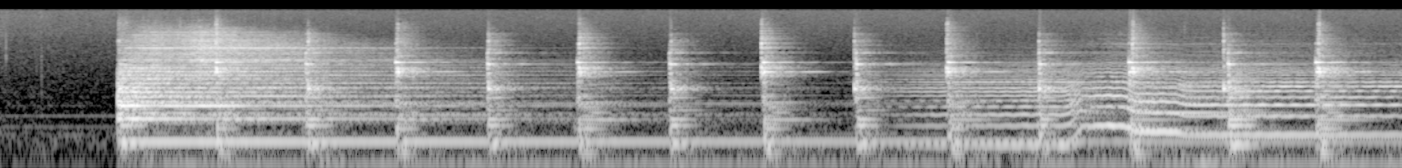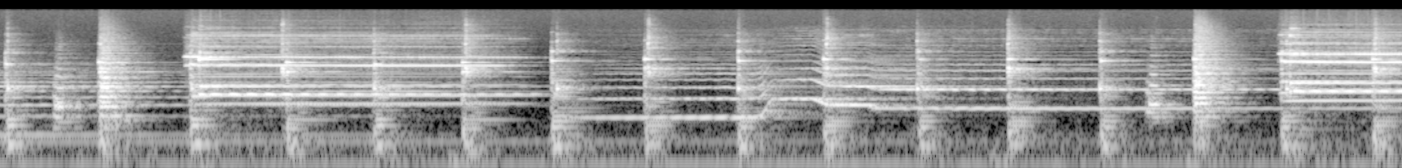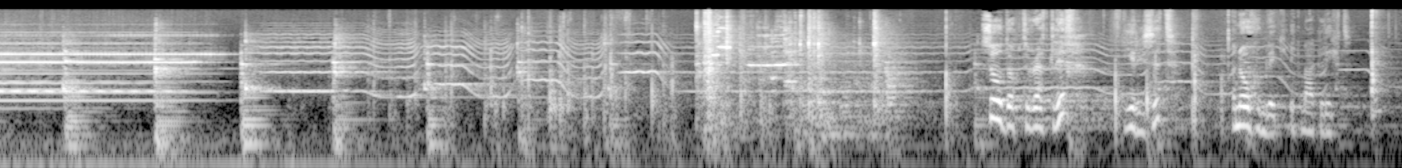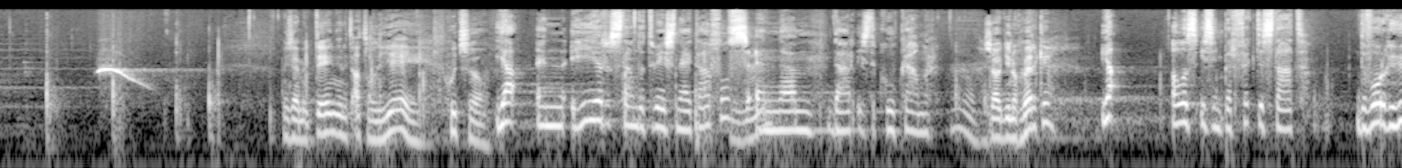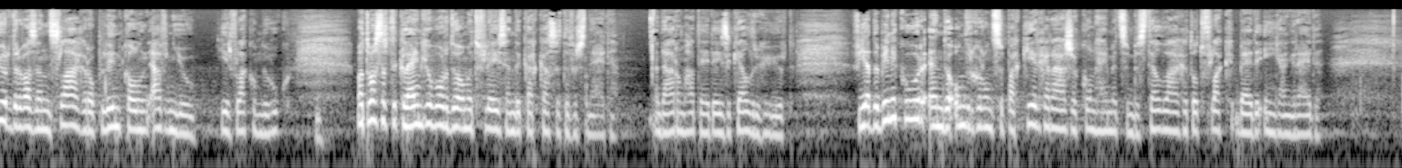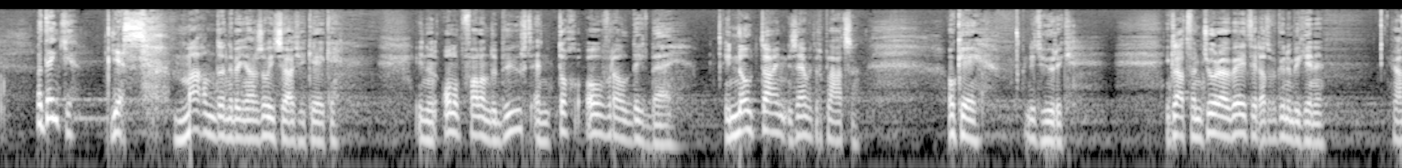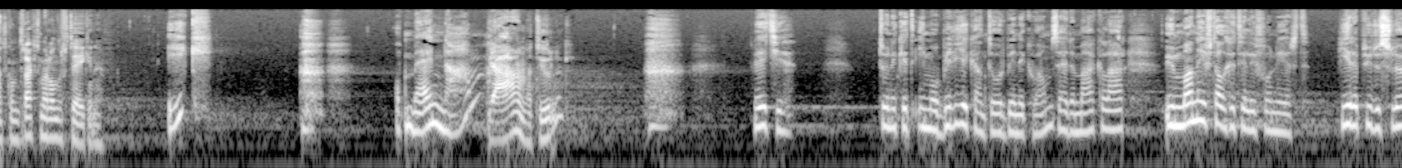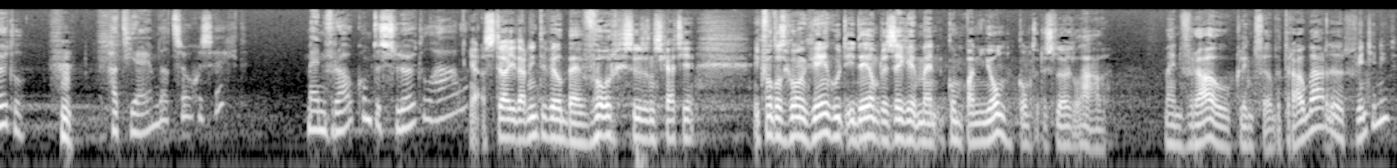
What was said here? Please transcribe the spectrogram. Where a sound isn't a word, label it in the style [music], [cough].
Zo, dokter Radcliffe. Hier is het. Een ogenblik, ik maak licht. We zijn meteen in het atelier. Goed zo. Ja, en hier staan de twee snijtafels en ehm, daar is de koelkamer. Zou die nog werken? Ja, alles is in perfecte staat. De vorige huurder was een slager op Lincoln Avenue, hier vlak om de hoek. Maar het was er te klein geworden om het vlees en de karkassen te versnijden. En daarom had hij deze kelder gehuurd. Via de binnenkoer en de ondergrondse parkeergarage kon hij met zijn bestelwagen tot vlak bij de ingang rijden. Wat denk je? Yes. Maanden heb ik naar zoiets uitgekeken. In een onopvallende buurt en toch overal dichtbij. In no time zijn we ter plaatse. Oké, dit huur ik. Ik laat Ventura weten dat we kunnen beginnen. Ga het contract maar ondertekenen. Ik? Op mijn naam? Ja, natuurlijk. Weet je, toen ik het immobiliënkantoor binnenkwam, zei de makelaar... Uw man heeft al getelefoneerd. Hier hebt u de sleutel. Had jij hem dat zo gezegd? Mijn vrouw komt de sleutel halen? Ja, stel je daar niet te veel bij voor, Susan, schatje. Ik vond het gewoon geen goed idee om te zeggen... mijn compagnon komt de sleutel halen. Mijn vrouw klinkt veel betrouwbaarder, vind je niet?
